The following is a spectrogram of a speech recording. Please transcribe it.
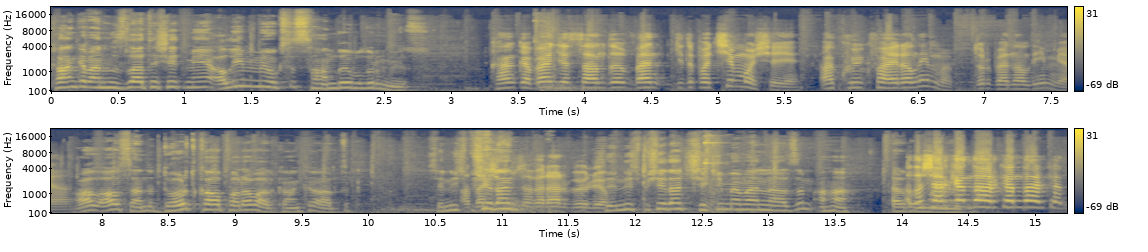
Kanka ben hızlı ateş etmeyi alayım mı yoksa sandığı bulur muyuz? Kanka bence sandığı ben gidip açayım mı o şeyi? Ha quick fire alayım mı? Dur ben alayım ya. Al al sende 4k para var kanka artık. Senin hiçbir Adaş bu şeyden sefer harbi ölüyorum. senin hiçbir şeyden çekinmemen lazım. Aha. Adaş arkanda arkanda arkanda.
